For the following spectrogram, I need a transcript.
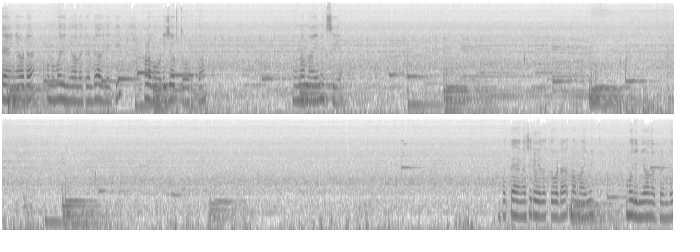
തേങ്ങ ഇവിടെ ഒന്ന് മുരിഞ്ഞ് വന്നിട്ടുണ്ട്. അതിലേക്ക് മുളക് പൊടി ചേർത്ത് കൊടുക്കാം. നന്നായി മിക്സ് ചെയ്യാം. അപ്പോൾ തേങ്ങ ചിരവിയതൊക്കെ ഇവിടെ നന്നായി മുരിഞ്ഞ് വന്നിട്ടുണ്ട്.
